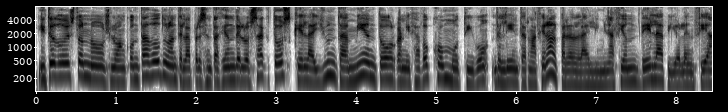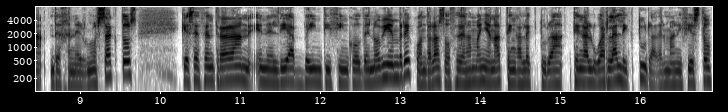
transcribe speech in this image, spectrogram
Y todo esto nos lo han contado durante la presentación de los actos que el ayuntamiento ha organizado con motivo del Día Internacional para la Eliminación de la Violencia de Género. Unos actos que se centrarán en el día 25 de noviembre, cuando a las 12 de la mañana tenga, lugar la lectura del manifiesto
